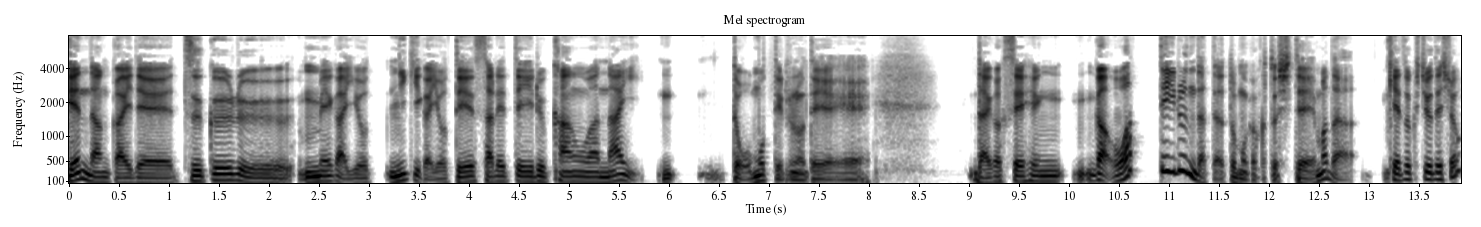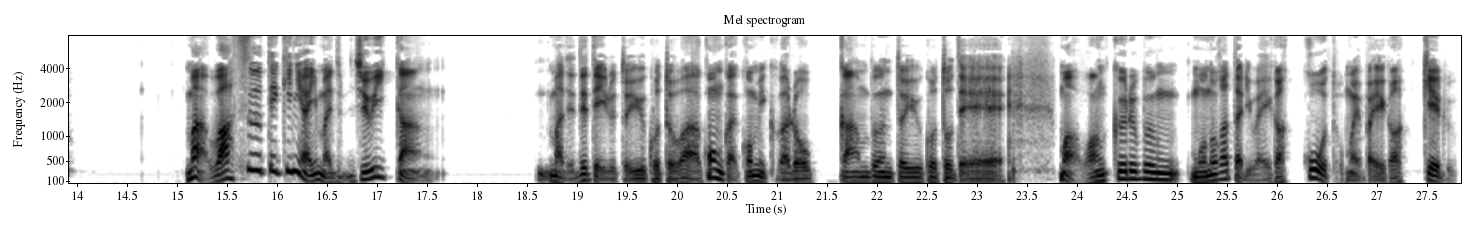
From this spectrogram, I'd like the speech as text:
現段階で作る目がよ、2期が予定されている感はないと思ってるので、大学生編が終わっているんだったらともかくとして、まだ継続中でしょ？まあ、話数的には今11巻まで出ているということは、今回コミックが6巻分ということで、まあ、ワンクール分物語は描こうと思えば描ける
